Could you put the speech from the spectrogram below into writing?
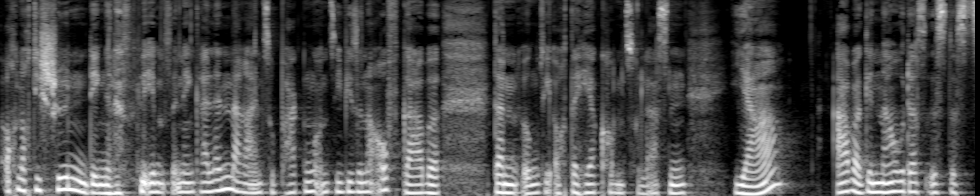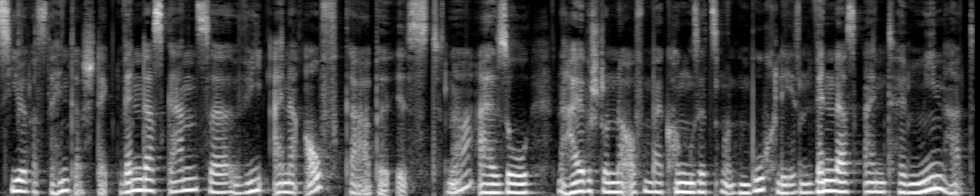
auch noch die schönen Dinge des Lebens in den Kalender reinzupacken und sie wie so eine Aufgabe dann irgendwie auch daherkommen zu lassen. Ja, aber genau das ist das Ziel, was dahinter steckt. Wenn das Ganze wie eine Aufgabe ist, ne, also eine halbe Stunde auf dem Balkon sitzen und ein Buch lesen, wenn das einen Termin hat,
